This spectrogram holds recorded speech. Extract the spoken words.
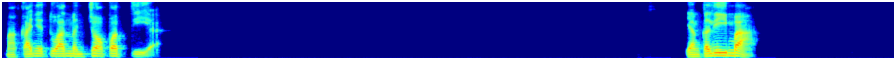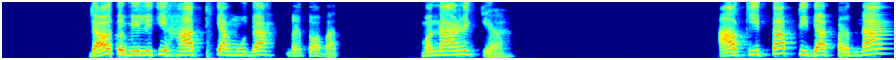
makanya Tuhan mencopot dia. Yang kelima, Daud memiliki hati yang mudah bertobat. Menarik ya. Alkitab tidak pernah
